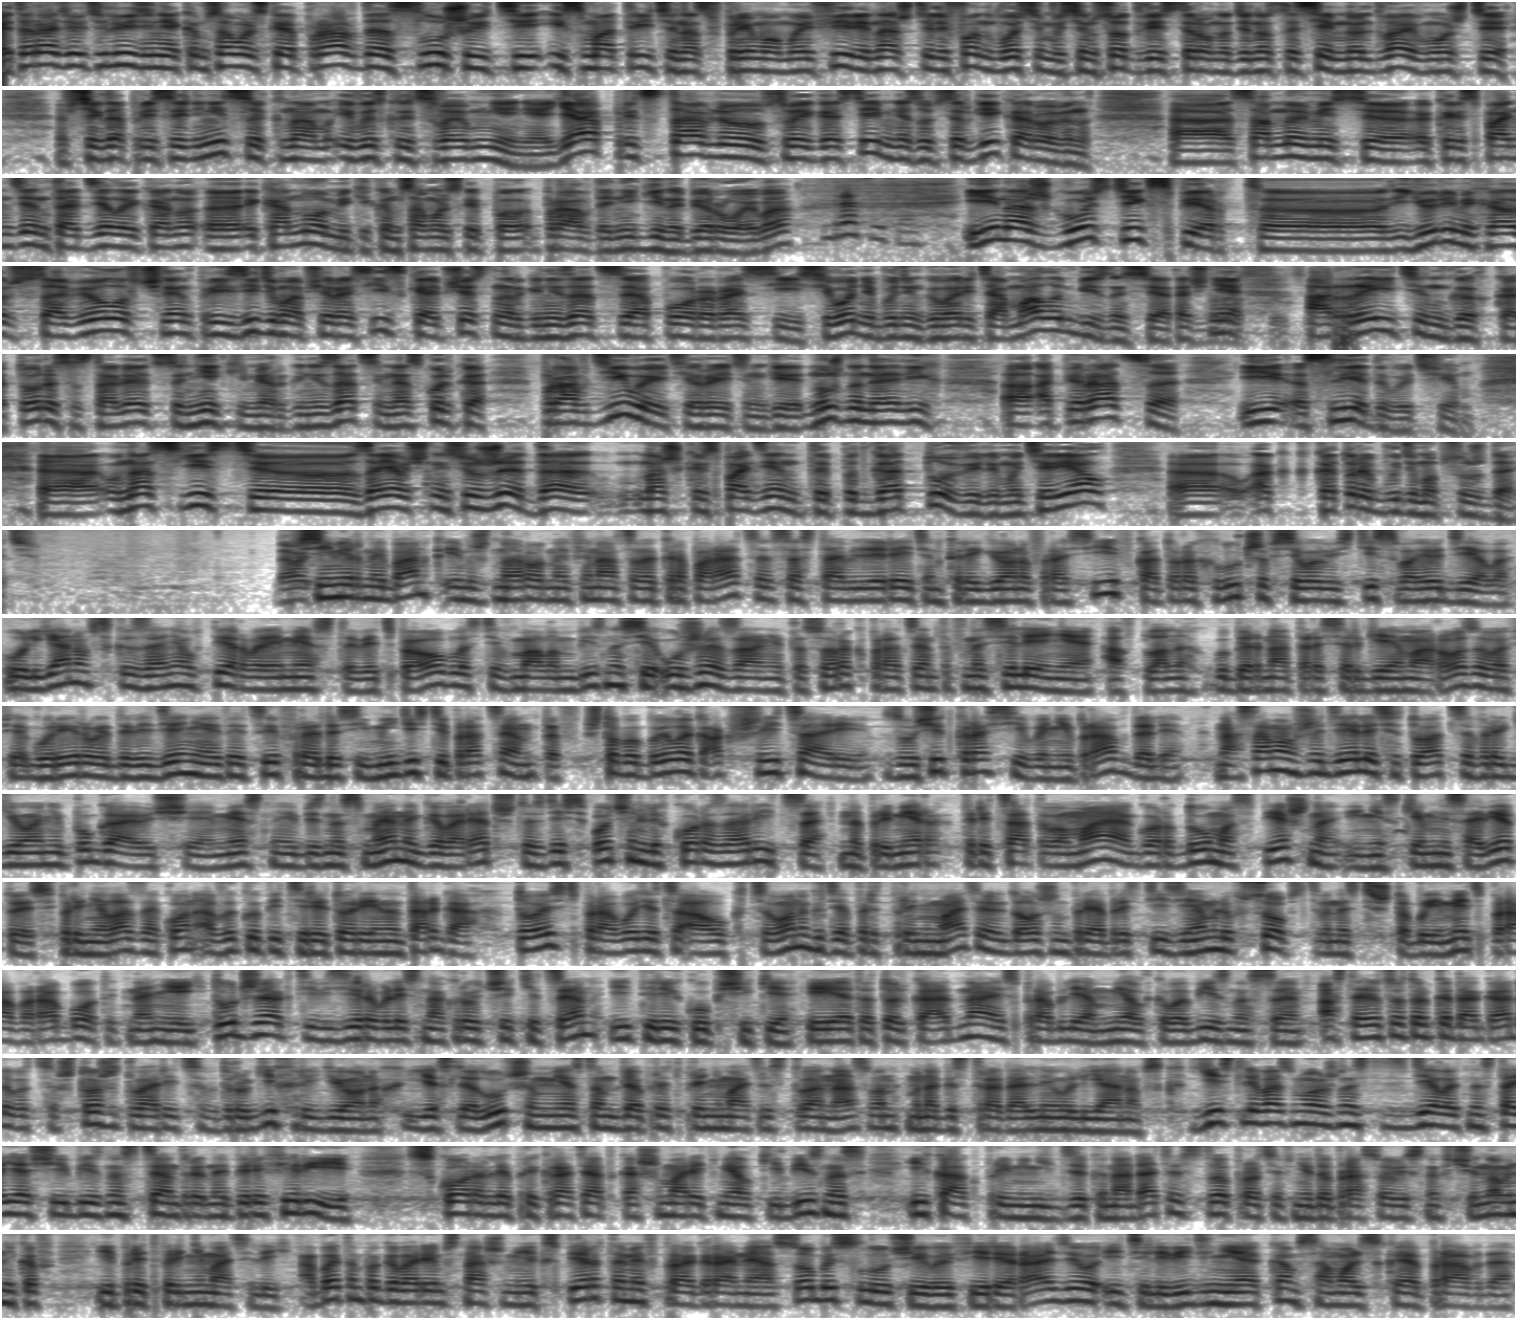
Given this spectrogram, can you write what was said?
Это радио телевидение «Комсомольская правда». Слушайте и смотрите нас в прямом эфире. Наш телефон 8 800 200 ровно 9702. И вы можете всегда присоединиться к нам и высказать свое мнение. Я представлю своих гостей. Меня зовут Сергей Коровин. А, со мной вместе корреспондент отдела э, экономики «Комсомольской правды» Нигина Бероева. Здравствуйте. И наш гость и эксперт э, Юрий Михайлович Савелов, член президиума Общероссийской общественной организации «Опора России». Сегодня будем говорить о малом бизнесе, а точнее о рейтинге рейтингах, которые составляются некими организациями. Насколько правдивы эти рейтинги? Нужно на них а, опираться и следовать им. А, у нас есть а, заявочный сюжет, да, наши корреспонденты подготовили материал, а, который будем обсуждать. Всемирный банк и Международная финансовая корпорация составили рейтинг регионов России, в которых лучше всего вести свое дело. Ульяновск занял первое место, ведь по области в малом бизнесе уже занято 40% населения, а в планах губернатора Сергея Морозова фигурирует доведение этой цифры до 70%, чтобы было как в Швейцарии. Звучит красиво, не правда ли? На самом же деле ситуация в регионе пугающая. Местные бизнесмены говорят, что здесь очень легко разориться. Например, 30 мая Гордума спешно и ни с кем не советуясь приняла закон о выкупе территории на торгах. То есть проводится аукцион, где предприниматель должен приобрести землю в собственность, чтобы иметь право работать на ней. Тут же активизировались накрутчики цен и перекупщики. И это только одна из проблем мелкого бизнеса. Остается только догадываться, что же творится в других регионах, если лучшим местом для предпринимательства назван многострадальный Ульяновск. Есть ли возможность сделать настоящие бизнес-центры на периферии? Скоро ли прекратят кошмарить мелкий бизнес и как применить законодательство против недобросовестных чиновников и предпринимателей. Об этом поговорим с нашими экспертами в программе «Особый случай» в эфире радио и телевидения «Комсомольская правда».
